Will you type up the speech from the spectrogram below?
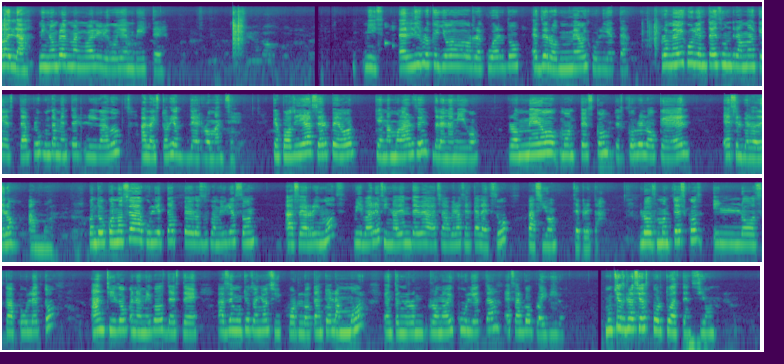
Hola, mi nombre es Manuel Irigoyen Vite. Mis, el libro que yo recuerdo es de Romeo y Julieta. Romeo y Julieta es un drama que está profundamente ligado a la historia del romance, que podría ser peor que enamorarse del enemigo. Romeo Montesco descubre lo que él es el verdadero amor. Cuando conoce a Julieta, pero sus familias son acérrimos rivales y nadie debe saber acerca de su pasión secreta. Los Montescos y los Capuleto han sido enemigos desde hace muchos años y por lo tanto el amor entre Romeo y Julieta es algo prohibido. Muchas gracias por tu atención.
